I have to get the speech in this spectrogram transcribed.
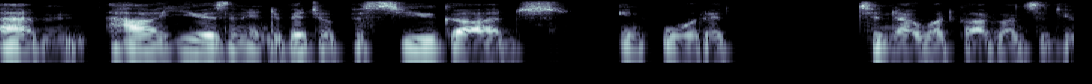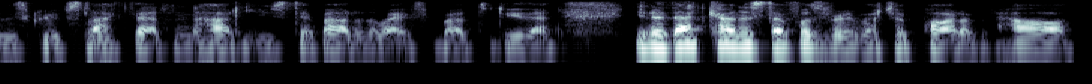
um, how you as an individual pursue God in order to know what God wants to do with groups like that and how do you step out of the way for God to do that. You know, that kind of stuff was very much a part of it. How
